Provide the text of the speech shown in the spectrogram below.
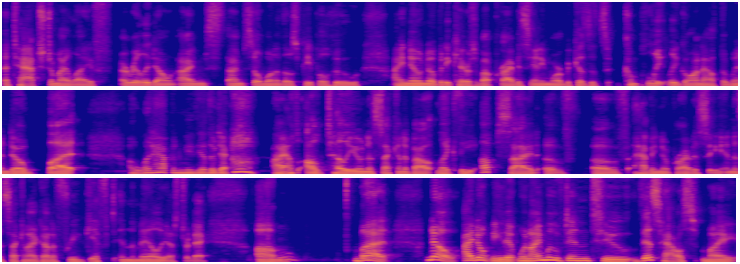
attached to my life. I really don't. I'm I'm still one of those people who I know nobody cares about privacy anymore because it's completely gone out the window. But uh, what happened to me the other day? I'll I'll tell you in a second about like the upside of of having no privacy. In a second, I got a free gift in the mail yesterday. Um. But no, I don't need it. When I moved into this house, my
